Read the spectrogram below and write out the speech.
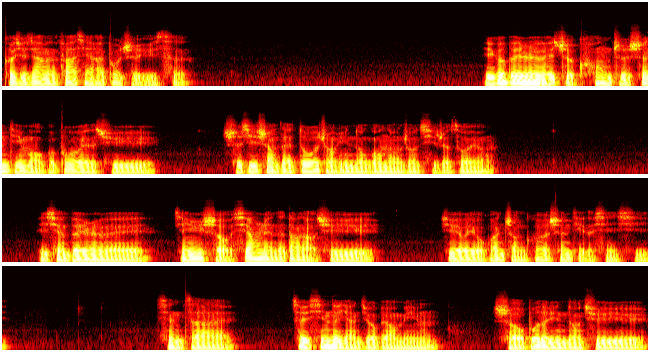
科学家们发现还不止于此。一个被认为只控制身体某个部位的区域，实际上在多种运动功能中起着作用。以前被认为仅与手相连的大脑区域，具有有关整个身体的信息。现在。最新的研究表明，手部的运动区域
